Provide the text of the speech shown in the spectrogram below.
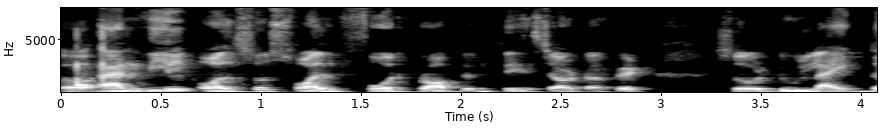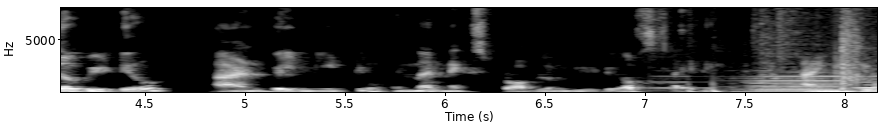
uh, and we'll also solve four problems based out of it. So do like the video and we'll meet you in the next problem video of sliding. Thank you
